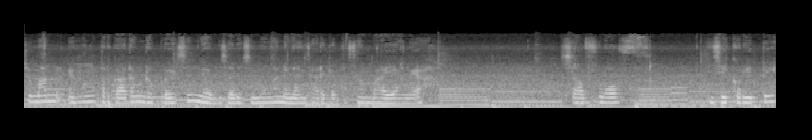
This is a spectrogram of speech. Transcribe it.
Cuman emang terkadang depresi nggak bisa disembuhkan dengan cara kita sembahyang ya. Self love insecurity.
